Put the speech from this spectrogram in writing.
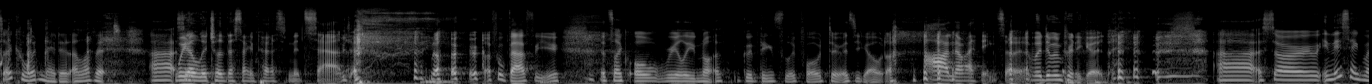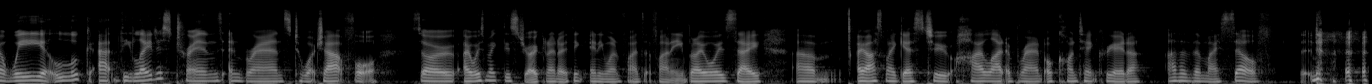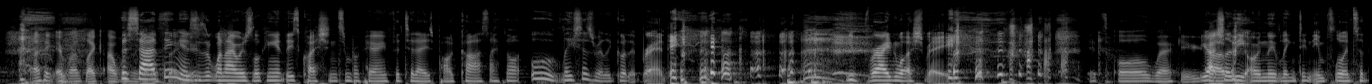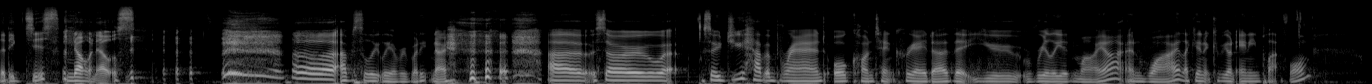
so coordinated. I love it. Uh, we so- are literally the same person. It's sad. no, I feel bad for you. It's like all really not good things to look forward to as you get older. oh, no, I think so. We're doing pretty good. Uh, so, in this segment, we look at the latest trends and brands to watch out for. So, I always make this joke, and I don't think anyone finds it funny, but I always say, um, I ask my guests to highlight a brand or content creator other than myself. I think everyone's like, I The sad thing is, you. is that when I was looking at these questions and preparing for today's podcast, I thought, "Ooh, Lisa's really good at branding." you brainwashed me. it's all working. You're Um, actually the only LinkedIn influencer that exists. No one else. Uh, absolutely, everybody. No. uh, so, so do you have a brand or content creator that you really admire, and why? Like, and it could be on any platform.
